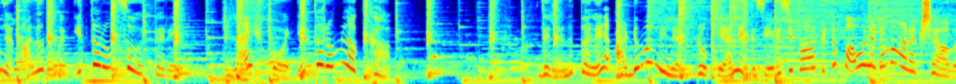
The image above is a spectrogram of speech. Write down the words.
ඔන්න අලුත්ම ඉතුරුම් සූත්තරේ. ලයිෆ් බෝයි ඉතුරුම් ලොක්කා. වෙළඳ පොලේ අඩුම මිල රුපියල් එකසිය විසි පාකට පවුලටම ආරක්ෂාව.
